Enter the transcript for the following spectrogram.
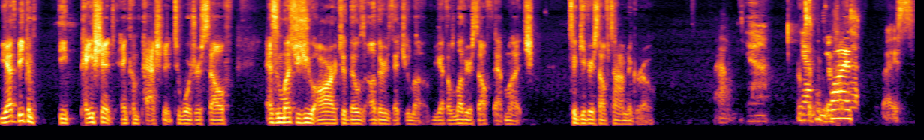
You have to be be patient and compassionate towards yourself as much as you are to those others that you love. You have to love yourself that much to give yourself time to grow. Wow. Yeah. That's yeah. Wise advice.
